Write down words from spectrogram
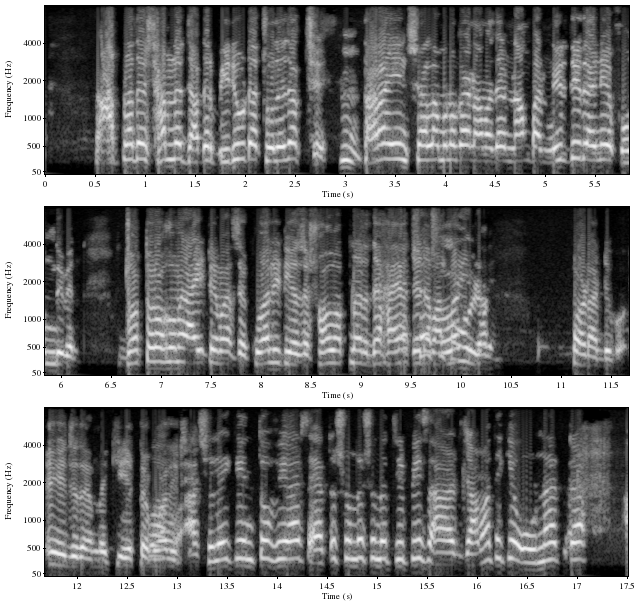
আপনাদের সামনে যাদের ভিডিওটা চলে যাচ্ছে। তারা ইনশাল্লাহ মনে করেন আমাদের নাম্বার নির্দ্বিধায় নিয়ে ফোন দিবেন। যত রকমের আইটেম আছে কোয়ালিটি আছে সব আপনার দেখায় যেটা ভালো লাগবে অর্ডার দিব। এই যে দেখেন কি একটা কোয়ালিটি আসলে কিন্তু এত সুন্দর সুন্দর থ্রি পিস আর জামা থেকে ওড়নাটা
